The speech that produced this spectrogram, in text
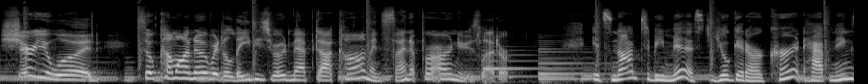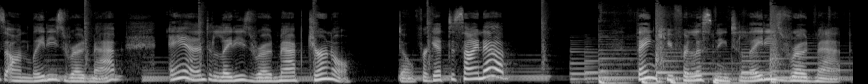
Sure, you would. So come on over to ladiesroadmap.com and sign up for our newsletter. It's not to be missed. You'll get our current happenings on Ladies Roadmap and Ladies Roadmap Journal. Don't forget to sign up. Thank you for listening to Ladies Roadmap.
